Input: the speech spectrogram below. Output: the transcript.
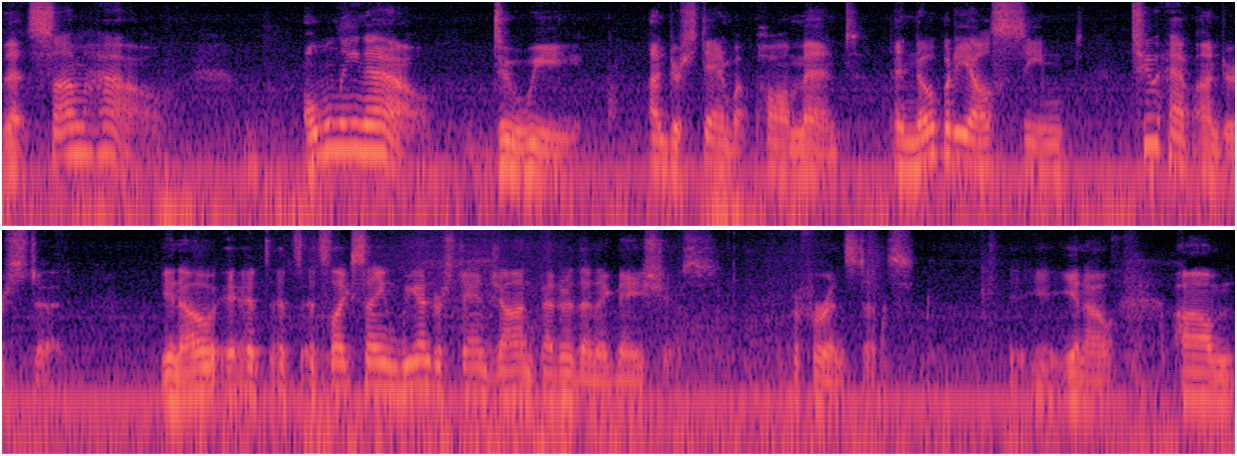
that somehow only now do we understand what Paul meant, and nobody else seemed to have understood. You know, it, it's it's like saying we understand John better than Ignatius, for, for instance. You know, um,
